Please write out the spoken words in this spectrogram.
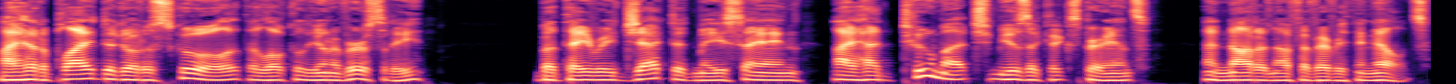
I had applied to go to school at the local university, but they rejected me, saying I had too much music experience and not enough of everything else.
